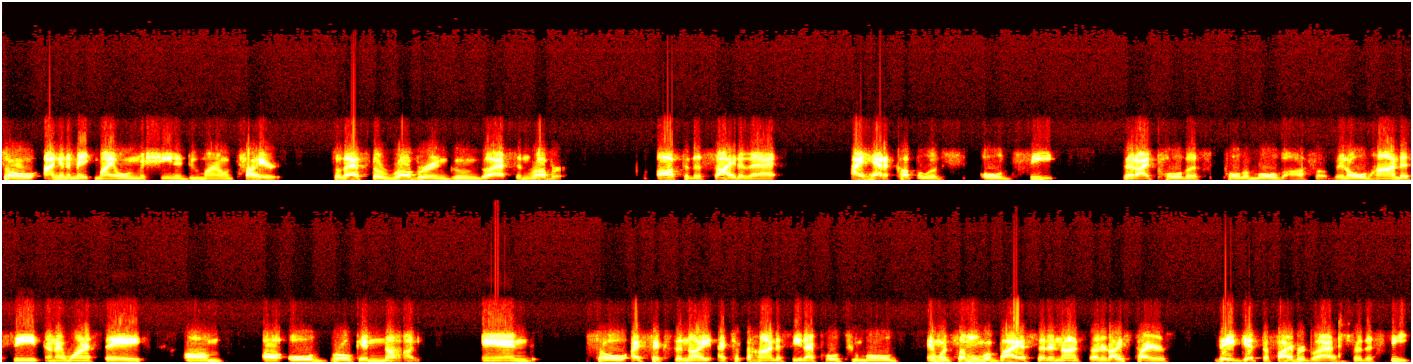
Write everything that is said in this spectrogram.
So I'm going to make my own machine and do my own tires. So that's the rubber and goon glass and rubber. Off to the side of that, I had a couple of old seats that I pulled a pulled a mold off of an old Honda seat, and I want to say um, a old broken nut. And so I fixed the night. I took the Honda seat. I pulled two molds. And when someone would buy a set of non-studded ice tires, they'd get the fiberglass for the seat.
